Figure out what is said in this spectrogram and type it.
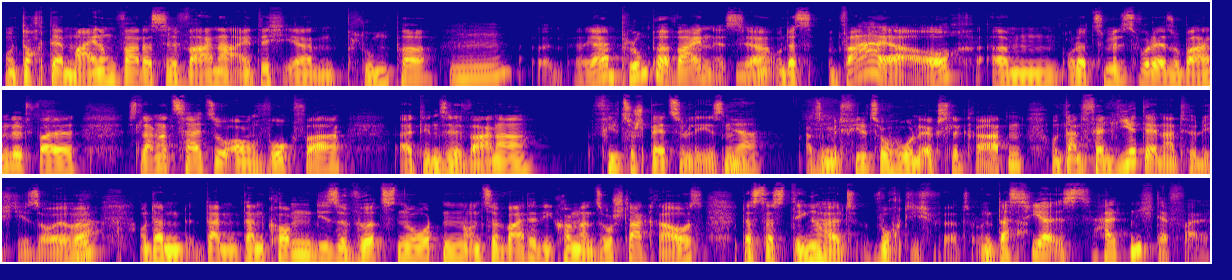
und doch der Meinung war, dass Silvaner eigentlich eher ein plumper, mhm. äh, ja, ein plumper Wein ist, mhm. ja. Und das war er auch, ähm, oder zumindest wurde er so behandelt, weil es lange Zeit so en vogue war, äh, den Silvaner viel zu spät zu lesen. Ja. Also mit viel zu hohen Öchselgraden und dann verliert er natürlich die Säure Ja. und dann dann dann kommen diese Würznoten und so weiter, die kommen dann so stark raus, dass das Ding halt wuchtig wird. Und das hier ist halt nicht der Fall.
